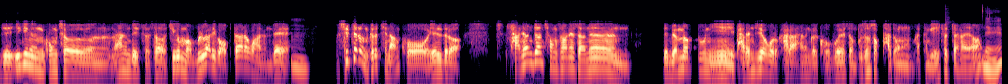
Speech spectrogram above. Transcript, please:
이제 이기는 공천 하는 데 있어서 지금 뭐 물갈이가 없다라고 하는데 음. 실제로는 그렇진 않고 예를 들어 4년 전 총선에서는 몇몇 분이 다른 지역으로 가라 하는 걸 거부해서 무소속 파동 같은 게 있었잖아요. 네.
